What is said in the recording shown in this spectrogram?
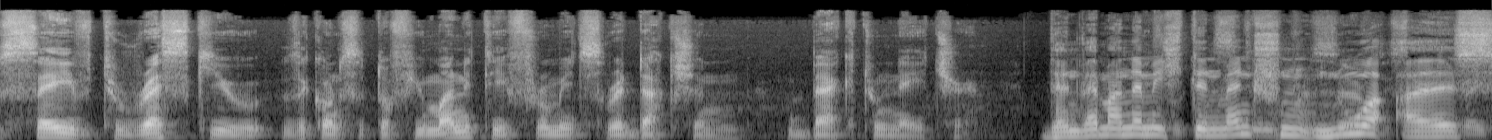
save, to rescue the concept of humanity from its reduction back to nature. Denn wenn man nämlich den Menschen nur als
